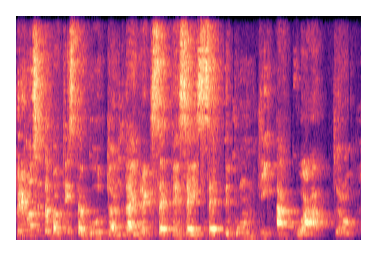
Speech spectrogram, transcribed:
Primo set Bautista Gut al tiebreak 7-6, 7 punti a 4.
